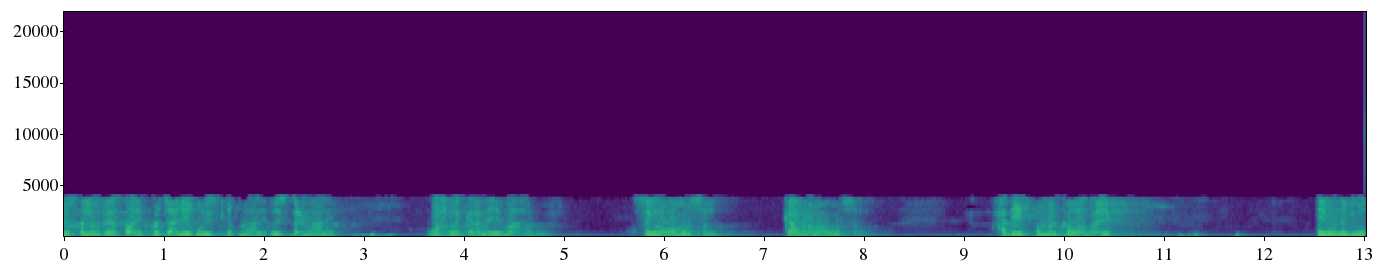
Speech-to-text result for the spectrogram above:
lay waslam reer daaif majaaniiq u isticmaalay u isticmaalay. Wax la garanayo ma aha buu isaguna waa mursal. Kaa horena waa mursal. Xadiidku marka waa daciif. Inuu nebigu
